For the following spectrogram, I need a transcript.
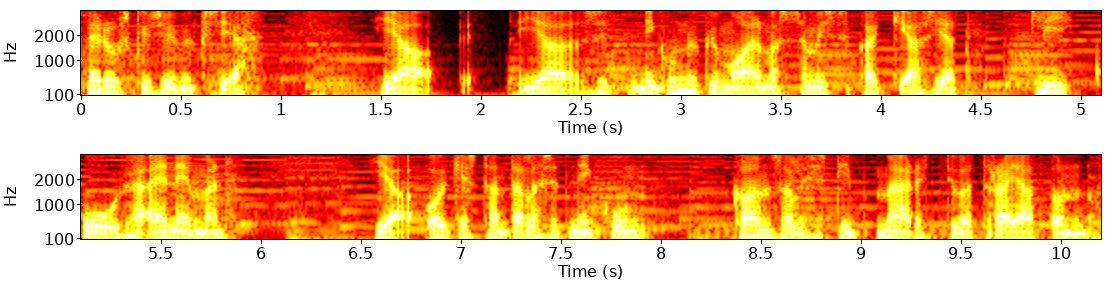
peruskysymyksiä. Ja, ja sitten niin kuin nykymaailmassa, missä kaikki asiat liikkuu yhä enemmän ja oikeastaan tällaiset niin kuin kansallisesti määrittyvät rajat on,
